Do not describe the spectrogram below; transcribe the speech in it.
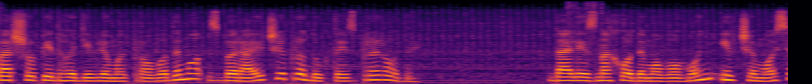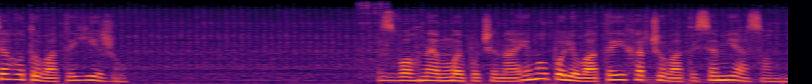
Першу підгодівлю ми проводимо, збираючи продукти з природи. Далі знаходимо вогонь і вчимося готувати їжу. З вогнем ми починаємо полювати і харчуватися м'ясом.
